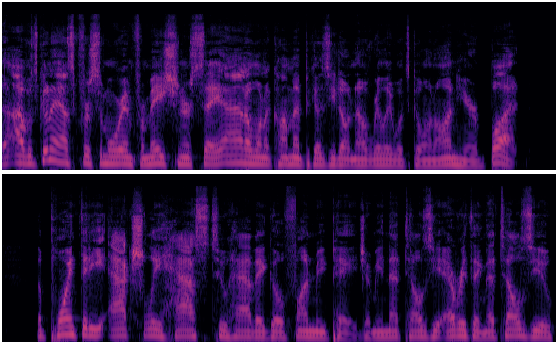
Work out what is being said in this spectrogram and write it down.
I was going to ask for some more information or say ah, I don't want to comment because you don't know really what's going on here. But the point that he actually has to have a GoFundMe page, I mean, that tells you everything. That tells you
